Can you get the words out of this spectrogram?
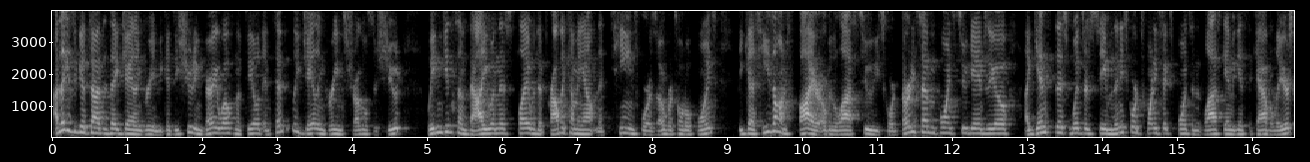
I think it's a good time to take Jalen Green because he's shooting very well from the field. And typically, Jalen Green struggles to shoot. We can get some value in this play with it probably coming out in the teens for his over total points because he's on fire over the last two. He scored 37 points two games ago against this Wizards team, and then he scored 26 points in his last game against the Cavaliers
